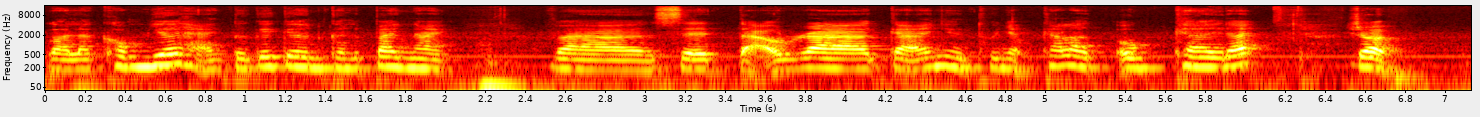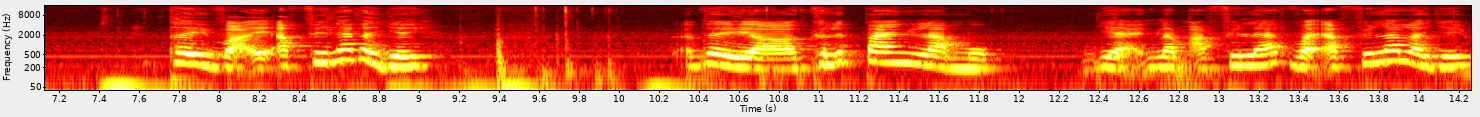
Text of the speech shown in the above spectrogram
gọi là không giới hạn từ cái kênh Clickbank này và sẽ tạo ra cái nguồn thu nhập khá là ok đấy. Rồi. Thì vậy affiliate là gì? Thì uh, Clickbank là một dạng làm affiliate. Vậy affiliate là gì?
